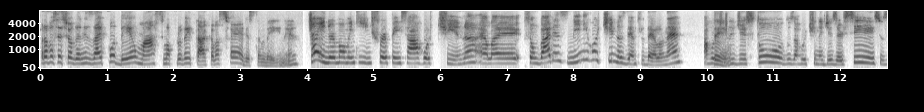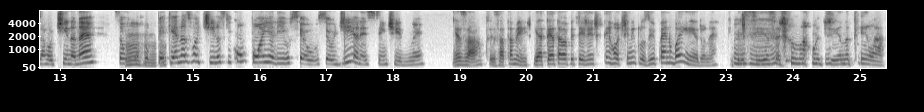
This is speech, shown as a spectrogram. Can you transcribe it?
para você se organizar e poder ao máximo aproveitar aquelas férias também, né? É, e normalmente a gente for pensar a rotina, ela é são várias mini rotinas dentro dela, né? A rotina Sim. de estudos, a rotina de exercícios, a rotina, né? São uhum. pequenas rotinas que compõem ali o seu, o seu dia nesse sentido, né? Exato, exatamente. E até tava tem gente que tem rotina, inclusive, para ir no banheiro, né? Que precisa uhum. de uma rotina, tem lá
